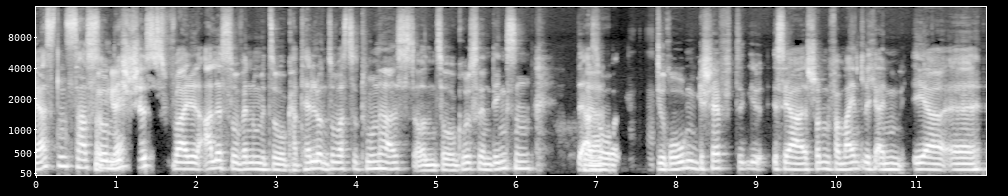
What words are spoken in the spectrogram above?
Erstens hast du Okay. nicht Schiss, weil alles so, wenn du mit so Kartell und sowas zu tun hast und so größeren Dingsen, Ja. also Drogengeschäft ist ja schon vermeintlich ein eher äh,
